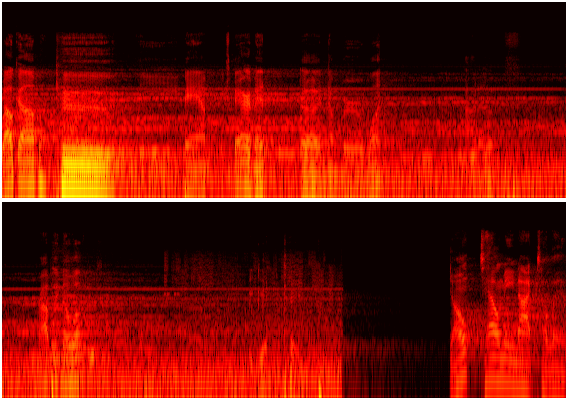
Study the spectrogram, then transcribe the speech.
Welcome to the BAM experiment, uh, number one out of probably no others. Get tape. Don't tell me not to live.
